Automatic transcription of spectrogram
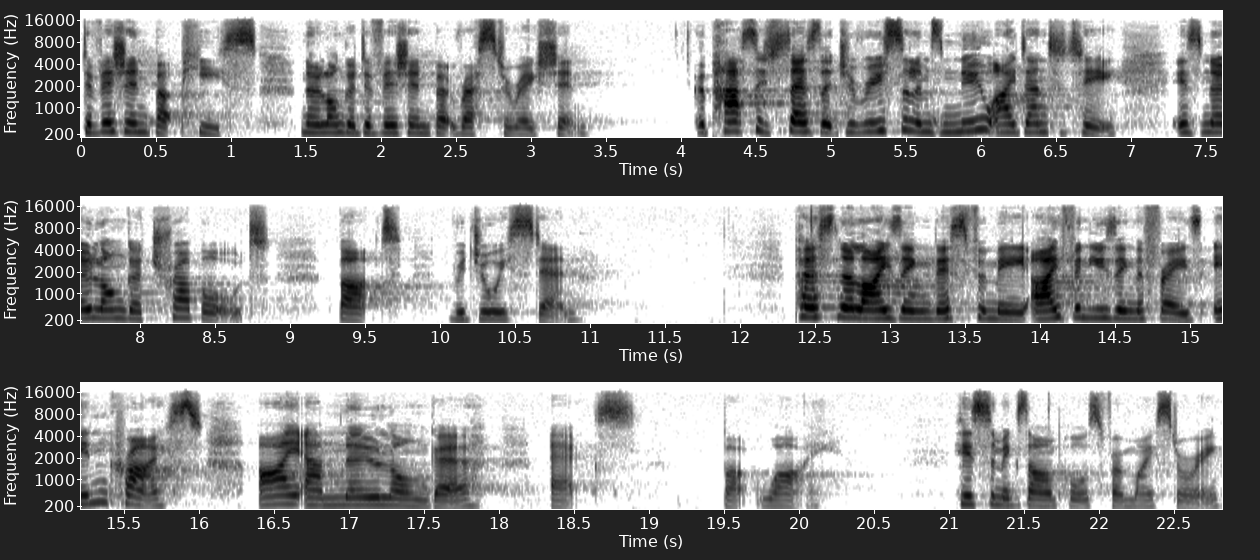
division but peace, no longer division but restoration. The passage says that Jerusalem's new identity is no longer troubled but rejoiced in. Personalizing this for me, I've been using the phrase, in Christ, I am no longer X, but Y. Here's some examples from my story.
